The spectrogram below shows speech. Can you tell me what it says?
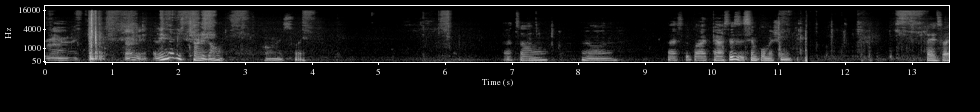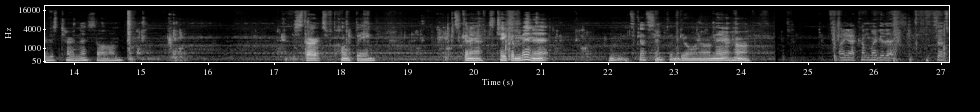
Right. Okay. I think I just turn it on. Honestly. That's all. Oh, that's the bypass. This is a simple machine. Okay, so I just turn this on. It starts pumping. It's gonna have to take a minute. Hmm, It's got something going on there, huh? Oh yeah, come look at this. So it's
